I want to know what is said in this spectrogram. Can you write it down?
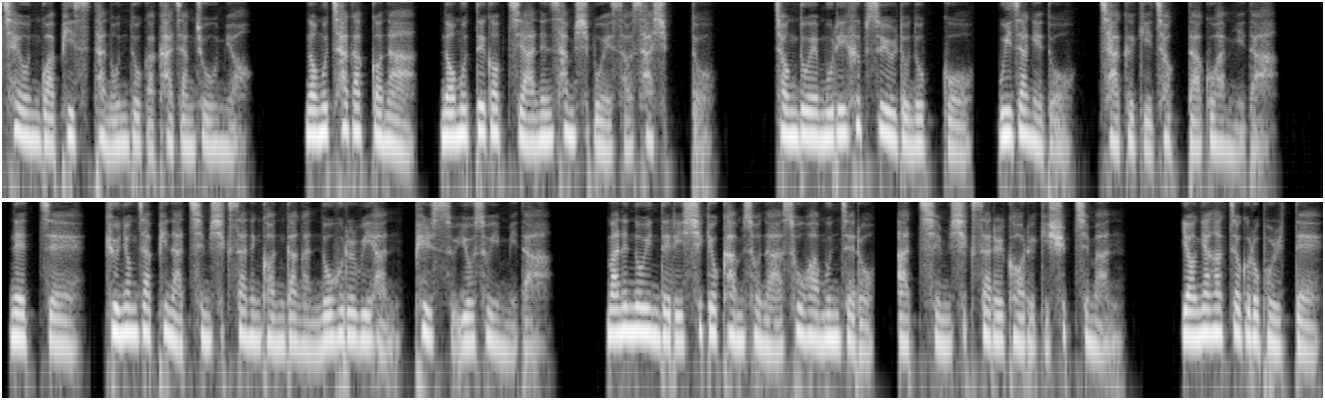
체온과 비슷한 온도가 가장 좋으며 너무 차갑거나 너무 뜨겁지 않은 35에서 40도 정도의 물이 흡수율도 높고 위장에도 자극이 적다고 합니다. 넷째, 균형 잡힌 아침 식사는 건강한 노후를 위한 필수 요소입니다. 많은 노인들이 식욕 감소나 소화 문제로 아침 식사를 거르기 쉽지만 영양학적으로 볼 때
